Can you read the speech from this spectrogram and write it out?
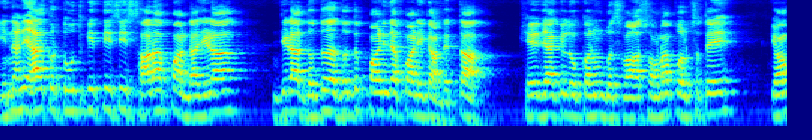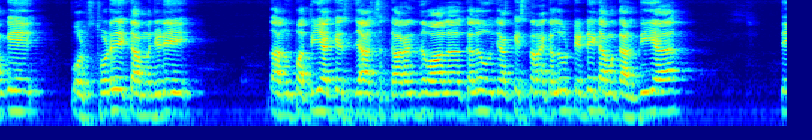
ਇਹਨਾਂ ਨੇ ਆਹ ਕਰਤੂਤ ਕੀਤੀ ਸੀ, ਸਾਰਾ ਭਾਂਡਾ ਜਿਹੜਾ ਜਿਹੜਾ ਦੁੱਧ ਦਾ ਦੁੱਧ, ਪਾਣੀ ਦਾ ਪਾਣੀ ਕਰ ਦਿੱਤਾ। ਫਿਰ ਜਾ ਕੇ ਲੋਕਾਂ ਨੂੰ ਵਿਸ਼ਵਾਸ ਆਉਣਾ ਪੁਲਿਸ ਤੇ, ਕਿਉਂਕਿ ਪੁਲਿਸ ਥੋੜੇ ਜਿਹੇ ਕੰਮ ਜਿਹੜੇ ਤੁਹਾਨੂੰ ਪਤਾ ਹੀ ਆ ਕਿ ਜਾਂ ਸਰਕਾਰਾਂ ਦੇ ਦਵਾਲ ਕਹੋ ਜਾਂ ਕਿਸ ਤਰ੍ਹਾਂ ਕਹੋ ਟੇਢੇ ਕੰਮ ਕਰਦੀ ਆ। ਤੇ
